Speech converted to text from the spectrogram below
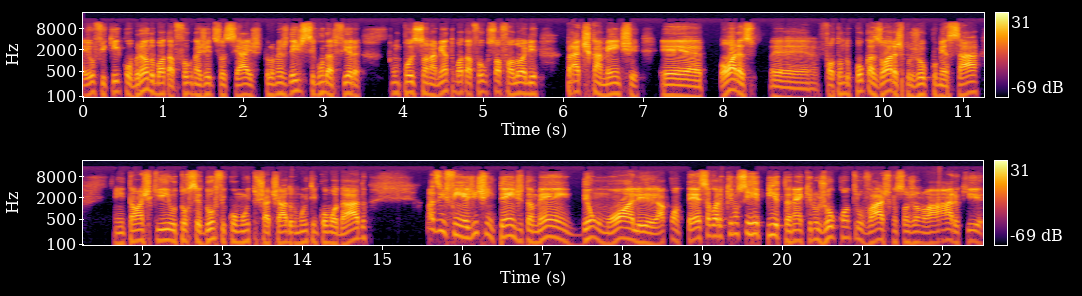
eu fiquei cobrando o Botafogo nas redes sociais, pelo menos desde segunda-feira, um posicionamento, o Botafogo só falou ali praticamente é, horas, é, faltando poucas horas para o jogo começar, então, acho que o torcedor ficou muito chateado, muito incomodado. Mas enfim, a gente entende também, deu um mole, acontece. Agora que não se repita, né? Que no jogo contra o Vasco em São Januário, que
